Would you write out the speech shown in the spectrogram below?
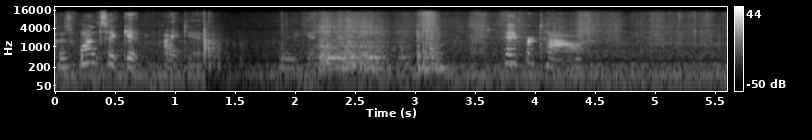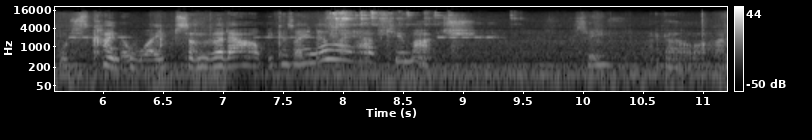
Because once it get, I do. Let me get. Paper towel. We'll just kind of wipe some of it out because I know I have too much. See? I got a lot.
